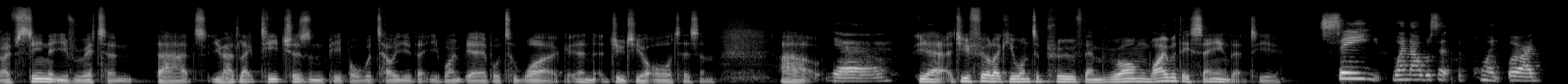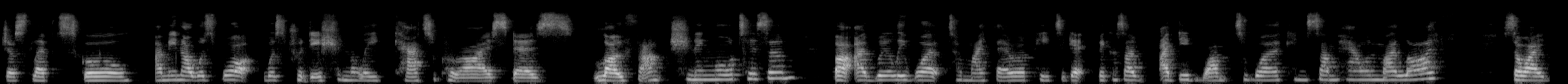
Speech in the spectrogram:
I've seen that you've written that you had like teachers and people would tell you that you won't be able to work and due to your autism. Uh, yeah. yeah. Do you feel like you want to prove them wrong? Why were they saying that to you? See, when I was at the point where I just left school, I mean, I was what was traditionally categorized as low functioning autism, but I really worked on my therapy to get because I, I did want to work in somehow in my life. So I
